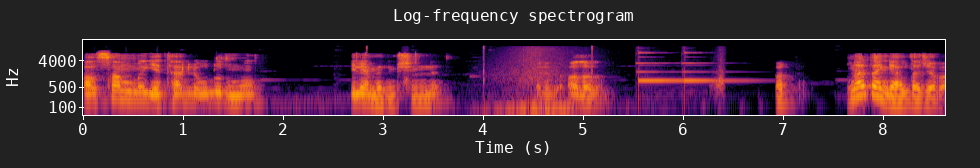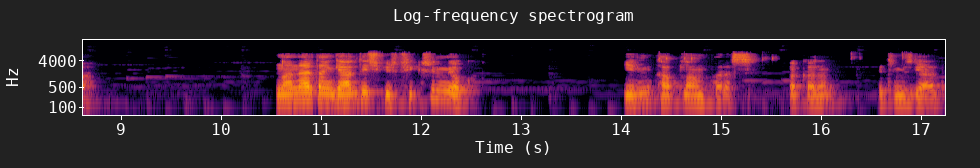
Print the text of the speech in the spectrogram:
Alsam mı yeterli olur mu? Bilemedim şimdi. Böyle bir alalım. Bu nereden geldi acaba? Bunlar nereden geldi hiçbir fikrim yok. 20 kaplan parası. Bakalım. Petimiz geldi.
